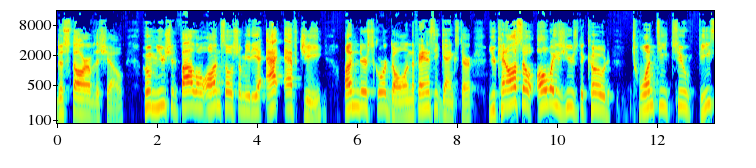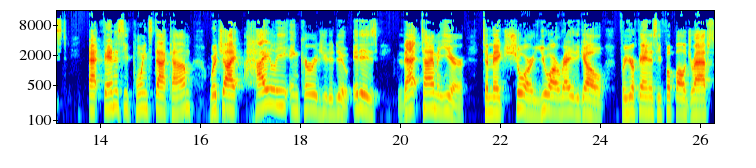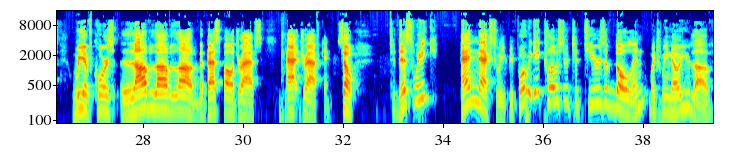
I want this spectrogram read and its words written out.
the star of the show, whom you should follow on social media at FG underscore Dolan, the fantasy gangster. You can also always use the code 22feast at fantasypoints.com, which I highly encourage you to do. It is that time of year to make sure you are ready to go for your fantasy football drafts. We, of course, love, love, love the best ball drafts at DraftKings. So, this week and next week, before we get closer to Tears of Dolan, which we know you love,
